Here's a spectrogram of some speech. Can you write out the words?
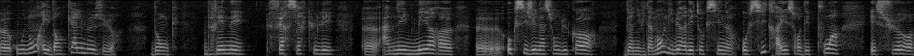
euh, ou non et dans quelle mesure. Donc, drainer, faire circuler, amener une meilleure oxygénation du corps, bien évidemment, libérer des toxines aussi, travailler sur des points et sur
